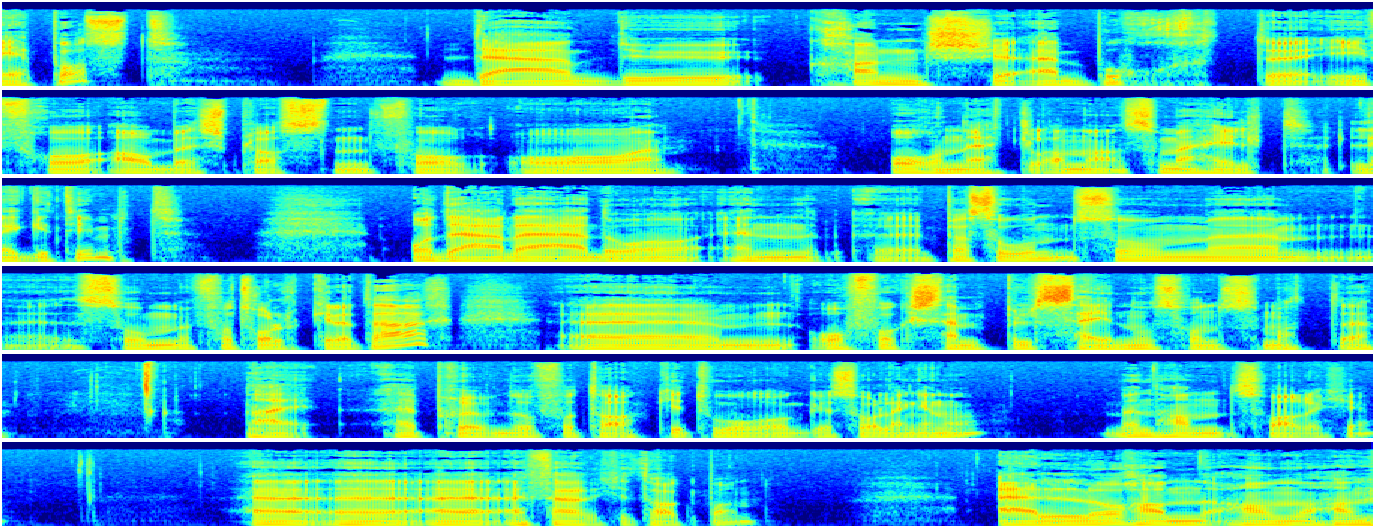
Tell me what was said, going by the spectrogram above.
e-post. Der du kanskje er borte ifra arbeidsplassen for å ordne et eller annet som er helt legitimt. Og der det er da en eh, person som, eh, som fortolker dette her, eh, og for eksempel sier noe sånn som at Nei, jeg prøvde å få tak i Tor Åge så lenge nå, men han svarer ikke. Jeg, jeg, jeg får ikke tak på han. Eller han, han, han,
